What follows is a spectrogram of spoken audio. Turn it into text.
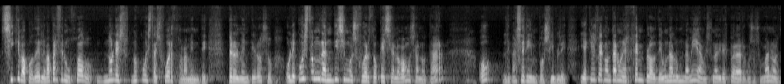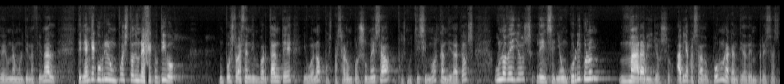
sí que va a poder, le va a parecer un juego, no, les, no cuesta esfuerzo a la mente, pero el mentiroso o le cuesta un grandísimo esfuerzo que se lo vamos a notar o le va a ser imposible. Y aquí os voy a contar un ejemplo de una alumna mía, es una directora de recursos humanos de una multinacional. Tenían que cubrir un puesto de un ejecutivo, un puesto bastante importante, y bueno, pues pasaron por su mesa pues muchísimos candidatos. Uno de ellos le enseñó un currículum maravilloso. Había pasado por una cantidad de empresas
